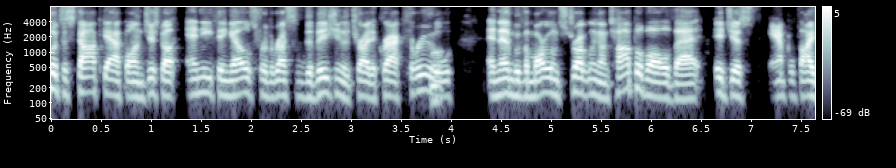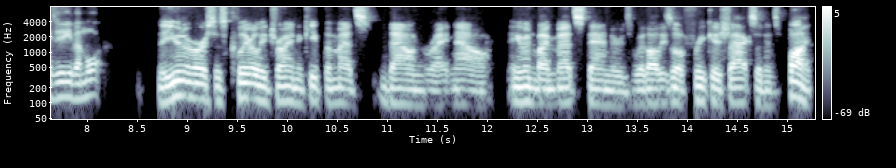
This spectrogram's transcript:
puts a stopgap on just about anything else for the rest of the division to try to crack through. Well, and then with the Marlins struggling on top of all of that, it just amplifies it even more. The universe is clearly trying to keep the Mets down right now, even by Mets standards, with all these little freakish accidents. But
